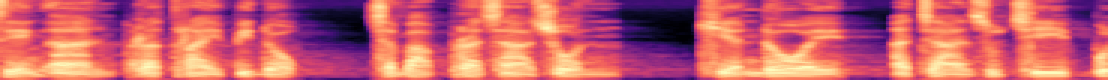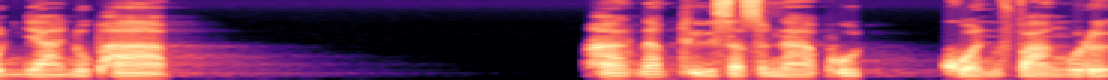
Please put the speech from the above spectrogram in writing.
เสียงอ่านพระไตรปิฎกฉบับประชาชน เขียนโดยอาจารย์สุชีพปุญญานุภาพ หากนับถือศาสนาพุทธ ควรฟังหรือ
